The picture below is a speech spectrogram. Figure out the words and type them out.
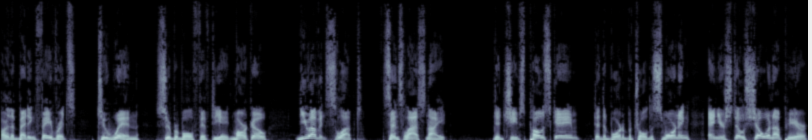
are the betting favorites to win Super Bowl 58. Marco, you haven't slept since last night. Did Chiefs post game? Did the Border Patrol this morning? And you're still showing up here.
